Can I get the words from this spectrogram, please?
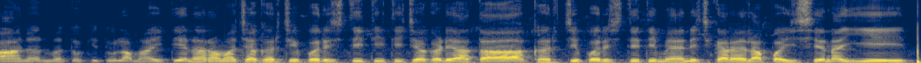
आनंद म्हणतो की तुला माहिती आहे ना रमाच्या घरची परिस्थिती तिच्याकडे आता घरची परिस्थिती मॅनेज करायला पैसे नाही आहेत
